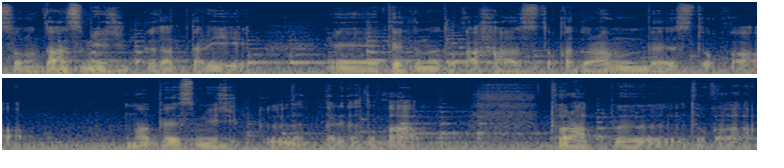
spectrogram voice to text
そのダンスミュージックだったり、えー、テクノとかハウスとかドラムベースとか、まあ、ベースミュージックだったりだとかトラップとか、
